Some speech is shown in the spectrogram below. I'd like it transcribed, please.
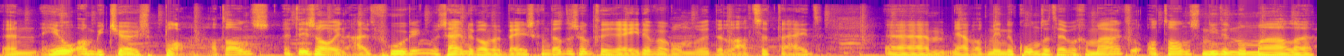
een heel ambitieus plan. Althans, het is al in uitvoering. We zijn er al mee bezig. En dat is ook de reden waarom we de laatste tijd ehm, ja, wat minder content hebben gemaakt. Althans, niet een normale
